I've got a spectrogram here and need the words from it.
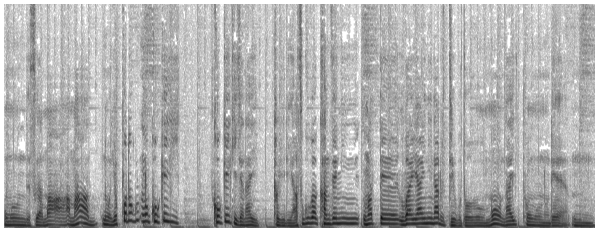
思うんですがまあまあでもよっぽどの好景好景気じゃない限りあそこが完全に埋まって奪い合いになるっていうこともないと思うので、うん、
